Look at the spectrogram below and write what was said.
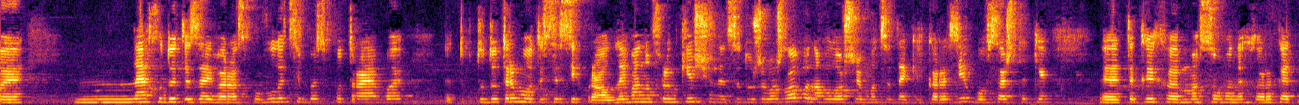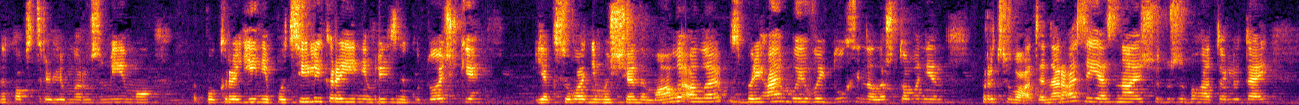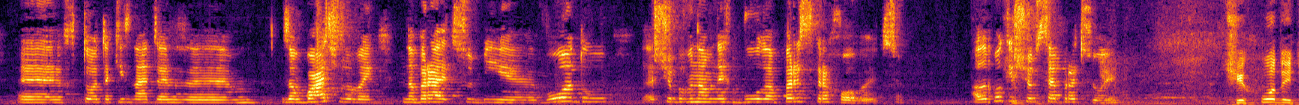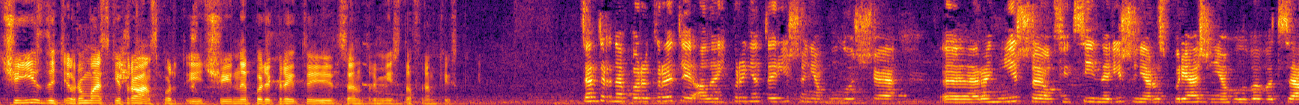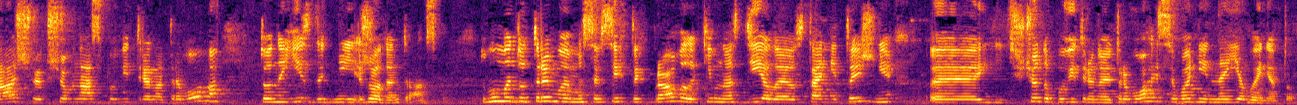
не ходити зайвий раз по вулиці без потреби, е, тобто дотримуватися всіх правил. Для Івано-Франківщини це дуже важливо. Наголошуємо це декілька разів, бо все ж таки е, таких е, масованих ракетних обстрілів ми розуміємо по країні, по цілій країні в різні куточки як сьогодні ми ще не мали, але зберігаємо бойовий дух і налаштовані працювати. Наразі я знаю, що дуже багато людей, хто такий, знаєте, е, завбачливий, набирають собі воду, е, щоб вона в них була, перестраховуються. Але поки що все працює. Чи ходить, чи їздить громадський транспорт, і чи не перекритий центр міста Франківська? Центр не перекритий, але й прийняте рішення було ще е, раніше. Офіційне рішення розпорядження голови ВЦА, що якщо в нас повітряна тривога, то не їздить ні жоден транспорт. Тому ми дотримуємося всіх тих правил, які в нас діяли останні тижні е, щодо повітряної тривоги. Сьогодні не є виняток.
